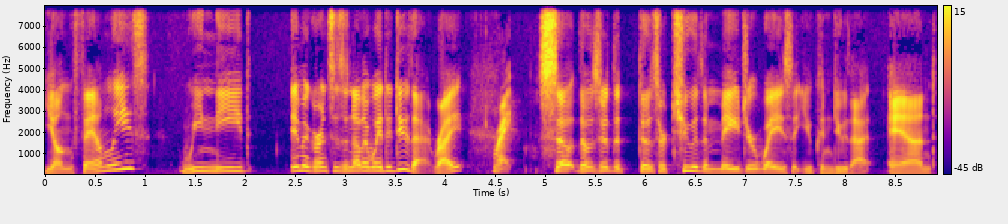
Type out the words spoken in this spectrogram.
young families. We need immigrants is another way to do that, right? Right. So those are the those are two of the major ways that you can do that. And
